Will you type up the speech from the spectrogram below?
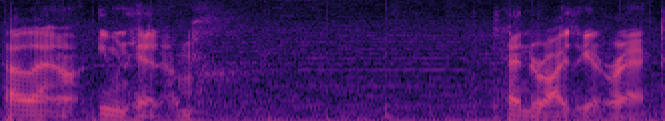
How did that even hit him? Tenderize to get wrecked.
